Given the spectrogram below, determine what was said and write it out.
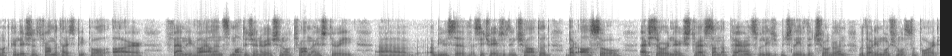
what conditions traumatize people are family violence, multi-generational trauma history, uh, abusive situations in childhood, but also extraordinary stress on the parents, which leaves the children without emotional support.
